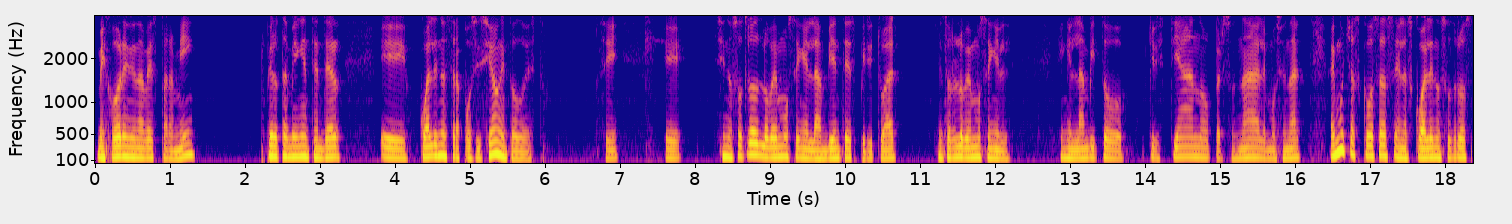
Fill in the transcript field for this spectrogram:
mejoren de una vez para mí, pero también entender cuál es nuestra posición en todo esto. ¿sí? Si nosotros lo vemos en el ambiente espiritual, si nosotros lo vemos en el, en el ámbito cristiano, personal, emocional. Hay muchas cosas en las cuales nosotros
